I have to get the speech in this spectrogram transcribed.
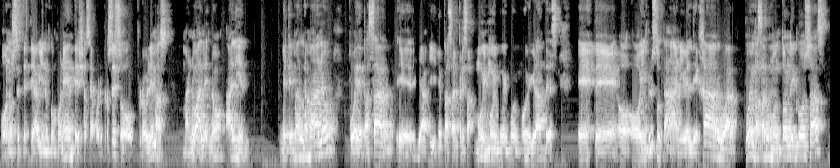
o no se testea bien un componente, ya sea por el proceso, o problemas manuales, ¿no? Alguien mete mal la mano, puede pasar, eh, y le pasa a empresas muy, muy, muy, muy, muy grandes, este, o, incluso está a nivel de hardware, pueden pasar un montón de cosas.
